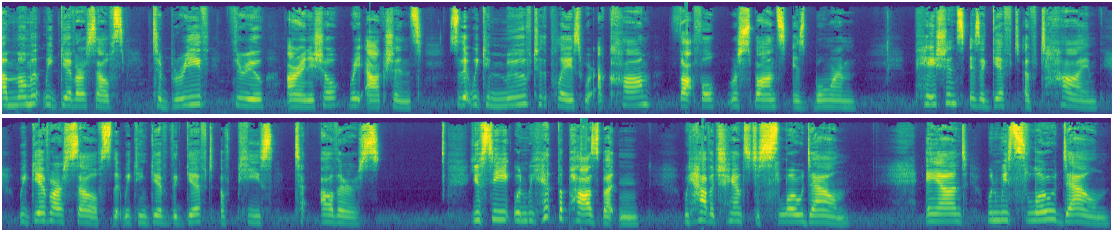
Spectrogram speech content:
a moment we give ourselves to breathe through our initial reactions so that we can move to the place where a calm, thoughtful response is born. Patience is a gift of time we give ourselves so that we can give the gift of peace to others. You see, when we hit the pause button, we have a chance to slow down. And when we slow down,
